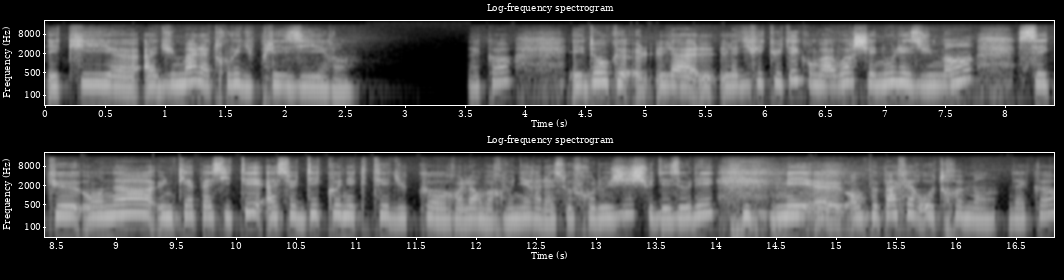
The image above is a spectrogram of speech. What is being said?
et qui euh, a du mal à trouver du plaisir. D'accord? Et donc, euh, la, difficulté qu'on va avoir chez nous, les humains, c'est qu'on a une capacité à se déconnecter du corps. Là, on va revenir à la sophrologie, je suis désolée, mais euh, on ne peut pas faire autrement. D'accord?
